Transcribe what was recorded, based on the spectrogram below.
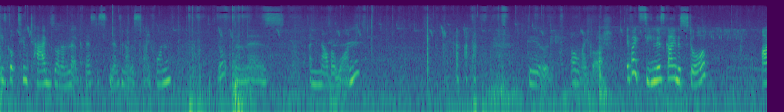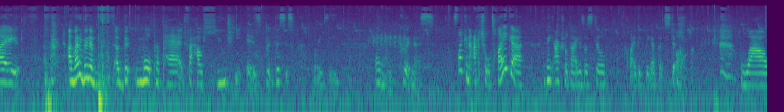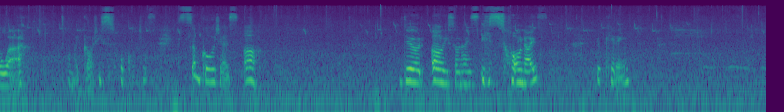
he's got two tags on him. Look, there's, there's another Steiff one. Oh, and there's another one. Dude, oh my gosh. If I'd seen this guy in the store, I I might have been a, a bit more prepared for how huge he is, but this is crazy. Oh my goodness. It's like an actual tiger. I think actual tigers are still quite a bit bigger, but still. wow. Oh my gosh, he's so gorgeous. He's so gorgeous. Oh, Dude, oh, he's so nice. He's so nice. You're kidding.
